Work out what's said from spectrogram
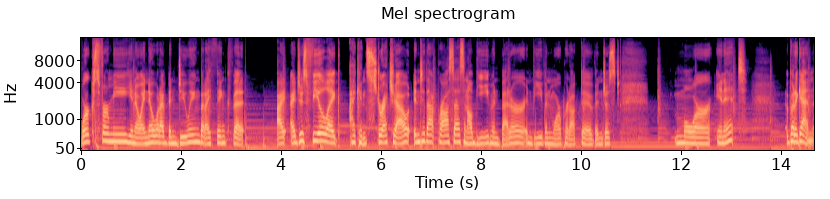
works for me. You know, I know what I've been doing, but I think that I, I just feel like I can stretch out into that process and I'll be even better and be even more productive and just more in it. But again,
